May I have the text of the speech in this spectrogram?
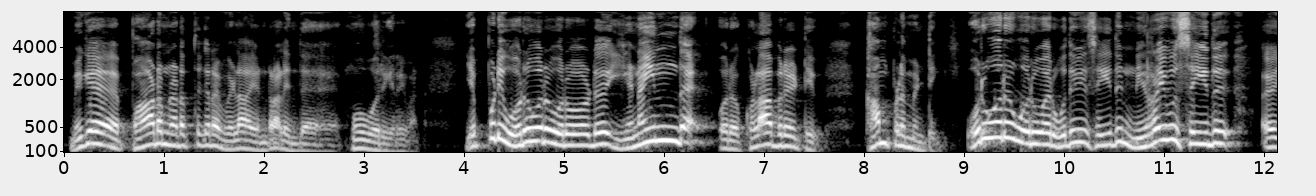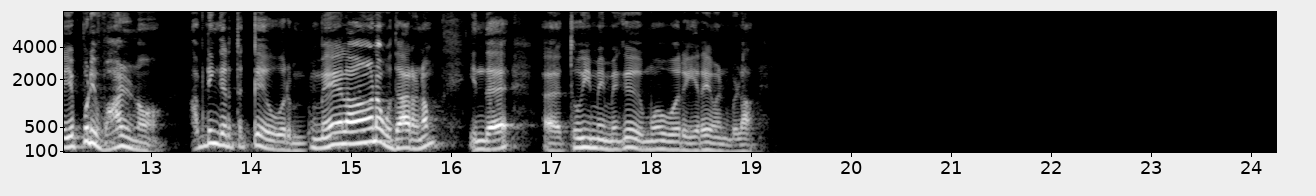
மிக பாடம் நடத்துகிற விழா என்றால் இந்த மூவர் இறைவன். எப்படி ஒருவர் ஒருவரோடு இணைந்த ஒரு கொலாபரேட்டிவ் காம்ப்ளிமெண்டிங் ஒருவர் ஒருவர் உதவி செய்து நிறைவு செய்து எப்படி வாழணும் அப்படிங்கிறதுக்கு ஒரு மேலான உதாரணம் இந்த தூய்மை மிகு மூவர் இறைவன் விழா.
